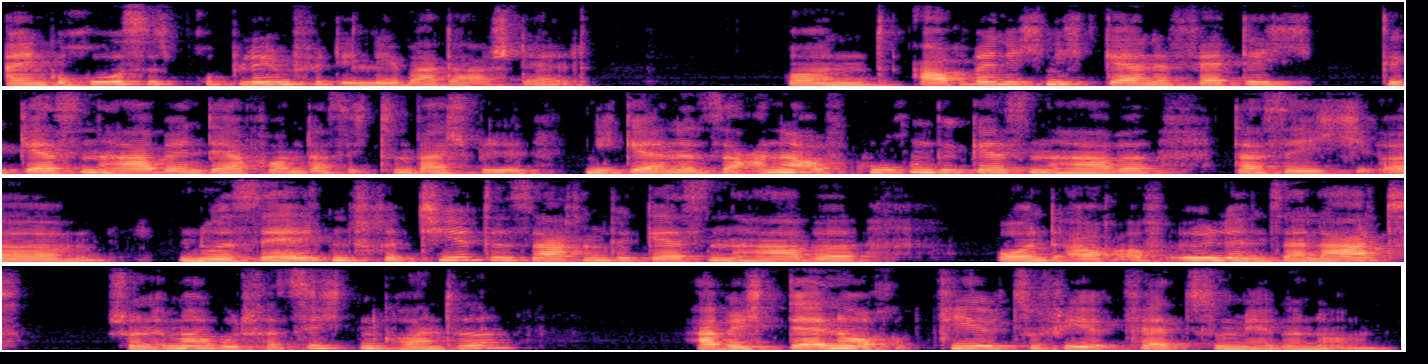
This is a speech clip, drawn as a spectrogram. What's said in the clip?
ein großes Problem für die Leber darstellt. Und auch wenn ich nicht gerne fettig gegessen habe in der Form, dass ich zum Beispiel nie gerne Sahne auf Kuchen gegessen habe, dass ich äh, nur selten frittierte Sachen gegessen habe und auch auf Öl in Salat schon immer gut verzichten konnte, habe ich dennoch viel zu viel Fett zu mir genommen,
